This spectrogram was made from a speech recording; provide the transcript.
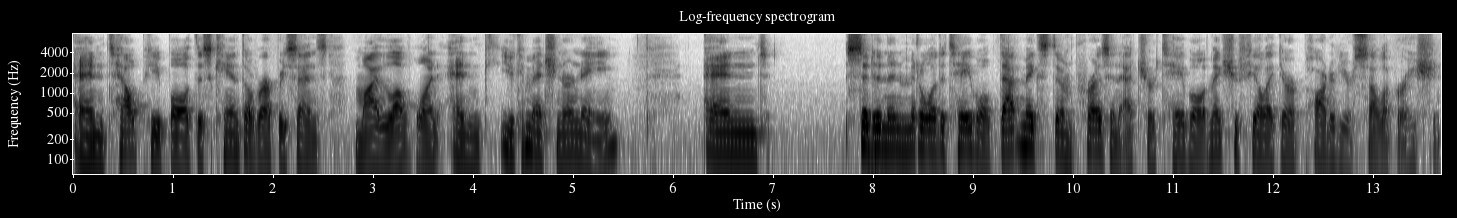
and tell people this candle represents my loved one, and you can mention her name, and sit in the middle of the table. That makes them present at your table. It makes you feel like they're a part of your celebration.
